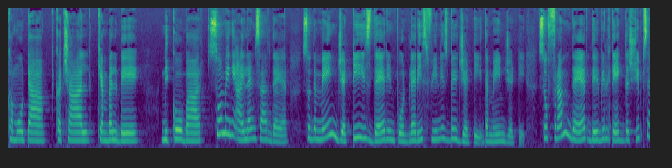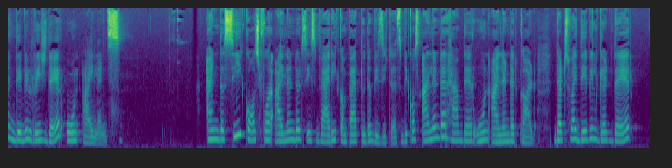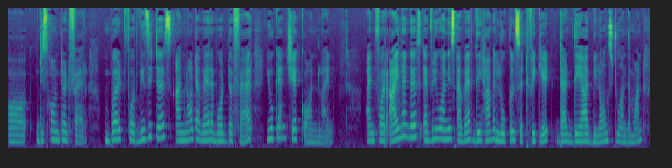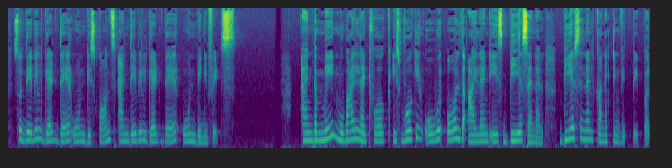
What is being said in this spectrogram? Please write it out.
Kamorta, Kachal, Campbell Bay, Nicobar, so many islands are there. So the main jetty is there in Port Blair is Phoenix Bay Jetty, the main jetty. So from there they will take the ships and they will reach their own islands. And the sea cost for islanders is vary compared to the visitors because islander have their own islander card. That's why they will get their uh, discounted fare. But for visitors, I'm not aware about the fare. You can check online and for islanders everyone is aware they have a local certificate that they are belongs to andaman. So they will get their own discounts and they will get their own benefits. And the main mobile network is working over all the island is bsnl bsnl connecting with people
